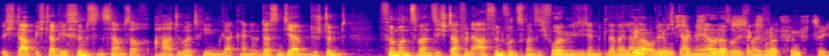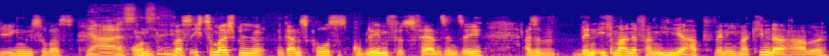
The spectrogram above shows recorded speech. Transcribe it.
ich glaube, ich glaube, die Simpsons haben es auch hart übertrieben, gar keine. Das sind ja bestimmt 25 Staffeln, ah, 25 Folgen, die die ja mittlerweile genau, haben, nicht gar mehr oder so. 650 irgendwie sowas. Ja, ist Und insane. was ich zum Beispiel ein ganz großes Problem fürs Fernsehen sehe, also wenn ich mal eine Familie habe, wenn ich mal Kinder habe,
